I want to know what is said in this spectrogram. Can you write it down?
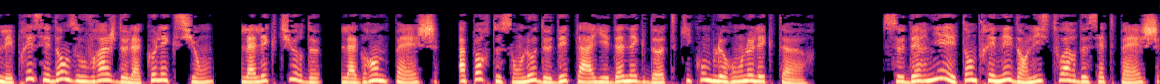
les précédents ouvrages de la collection, la lecture de La Grande Pêche apporte son lot de détails et d'anecdotes qui combleront le lecteur. Ce dernier est entraîné dans l'histoire de cette pêche,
